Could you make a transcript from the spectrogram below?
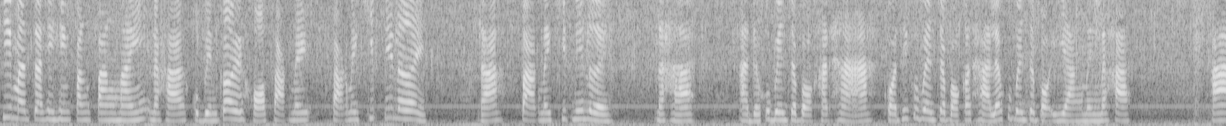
ที่มันจะเฮงๆปังๆไหมนะคะกูเบนก็เลยขอฝากในฝากในคลิปนี้เลยนะฝากในคลิปนี้เลยนะคะเดี๋ยวกูเบนจะบอกคาถา ก่อนที่กูเบนจะบอกคาถาแล้วกูเบนจะบอกอีกอย่างหนึ่งนะคะอา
